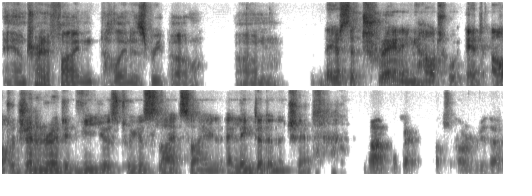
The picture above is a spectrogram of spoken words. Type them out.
And I'm trying to find Helena's repo. Um, There's a training how to add auto-generated videos to your slides, so I, I linked it in the chat. Oh, okay, I'll, I'll review that.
